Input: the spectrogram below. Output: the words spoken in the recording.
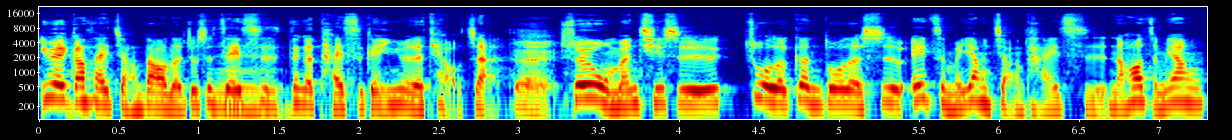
因为刚才讲到的，就是这一次那个台词跟音乐的挑战。对所以我们其实做了更多的是，哎，怎么样讲台词，然后怎么样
